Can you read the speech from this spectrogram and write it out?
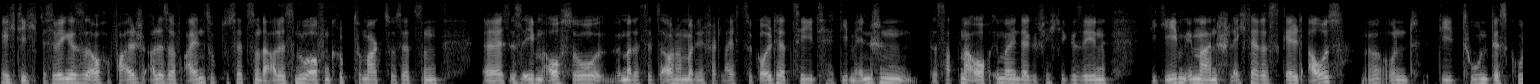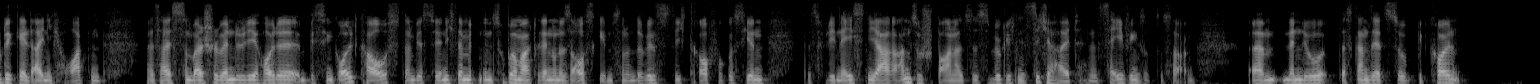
Richtig, deswegen ist es auch falsch, alles auf einen Zug zu setzen oder alles nur auf den Kryptomarkt zu setzen. Äh, es ist eben auch so, wenn man das jetzt auch nochmal den Vergleich zu Gold herzieht, die Menschen, das hat man auch immer in der Geschichte gesehen, die geben immer ein schlechteres Geld aus ne, und die tun das gute Geld eigentlich horten. Das heißt zum Beispiel, wenn du dir heute ein bisschen Gold kaufst, dann wirst du ja nicht damit in den Supermarkt rennen und es ausgeben, sondern du willst dich darauf fokussieren, das für die nächsten Jahre anzusparen. Also es ist wirklich eine Sicherheit, ein Saving sozusagen. Ähm, wenn du das Ganze jetzt zu Bitcoin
